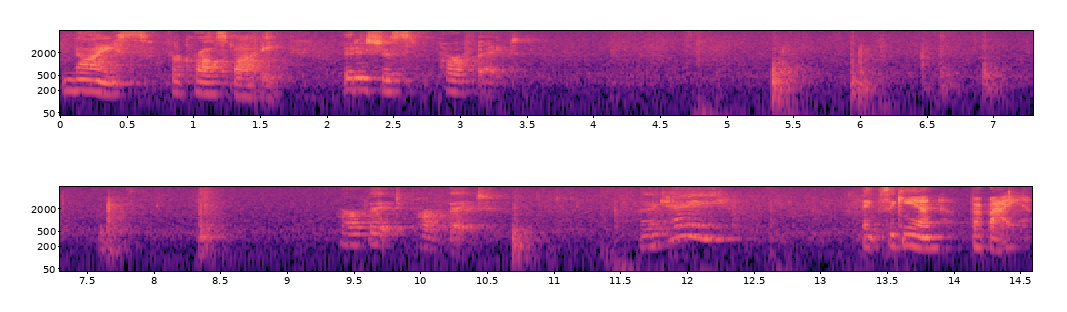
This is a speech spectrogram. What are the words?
nice for crossbody. It is just perfect. Perfect, perfect. Okay. Thanks again. Bye-bye.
